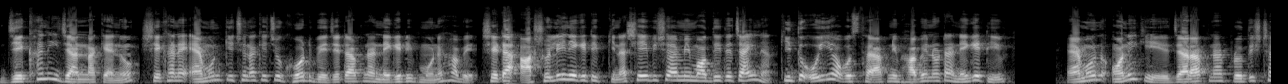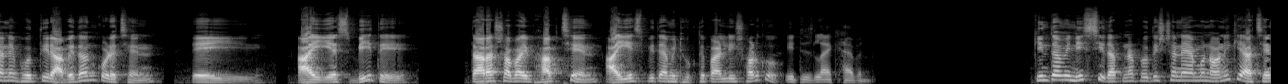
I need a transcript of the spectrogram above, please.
যেখানেই যান না কেন, সেখানে এমন কিছু না কিছু ঘটবে যেটা আপনার নেগেটিভ মনে হবে। সেটা আসলেই নেগেটিভ কিনা, সেই বিষয়ে আমি মত দিতে চাই না। কিন্তু ওই অবস্থায় আপনি ভাবেন ওটা নেগেটিভ এমন অনেকে যারা আপনার প্রতিষ্ঠানে ভর্তির আবেদন করেছেন এই আইএসবিতে তারা সবাই ভাবছেন আইএসবিতে আমি ঢুকতে পারলেই স্বর্গ? ইট is লাইক হ্যাভেন কিন্তু আমি নিশ্চিত আপনার প্রতিষ্ঠানে এমন অনেকে আছেন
